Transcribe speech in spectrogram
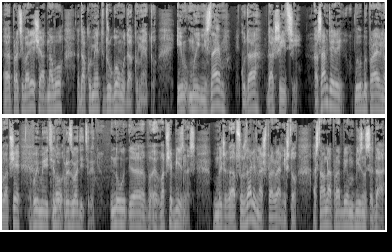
э, противоречие одного документа другому документу. И мы не знаем, куда дальше идти. На самом деле, было бы правильно вообще... Вы имеете в виду производителя? ну, э, вообще бизнес. Мы же обсуждали в нашей программе, что основная проблема бизнеса, да,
